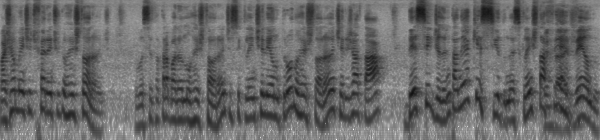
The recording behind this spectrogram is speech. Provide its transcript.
mas realmente é diferente do restaurante você está trabalhando num restaurante, esse cliente ele entrou no restaurante, ele já está decidido, ele não está nem aquecido, né? Esse cliente está fervendo.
